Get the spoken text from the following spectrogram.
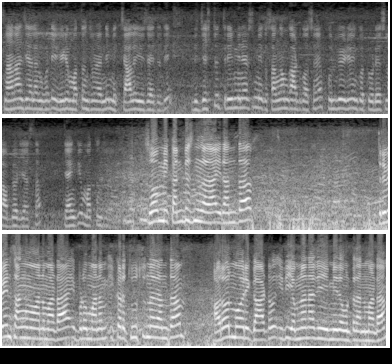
స్నానాలు చేయాలనుకుంటే ఈ వీడియో మొత్తం చూడండి మీకు చాలా యూజ్ అవుతుంది. ఇది జస్ట్ త్రీ మినిట్స్ మీకు సంగం ఘాట్ కోసమే. ఫుల్ వీడియో ఇంకో టూ డేస్లో అప్లోడ్ చేస్తా. థ్యాంక్ యూ మొత్తం చూడండి. సో మీకు కనిపిస్తుంది కదా ఇదంతా త్రివేణి సంగమం అనమాట ఇప్పుడు మనం ఇక్కడ చూస్తున్నదంతా అరోల్ మోరి ఘాటు. ఇది యమునా నది మీద ఉంటుందన్నమాట.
